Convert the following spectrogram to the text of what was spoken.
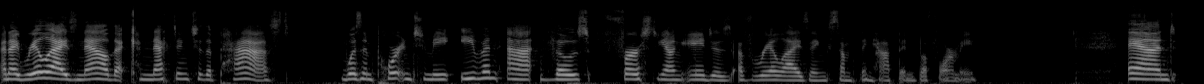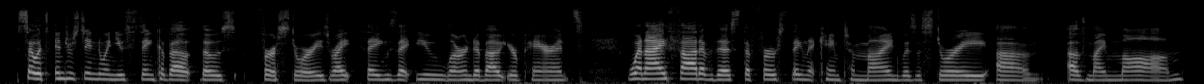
And I realize now that connecting to the past was important to me even at those first young ages of realizing something happened before me. And so it's interesting when you think about those first stories, right? Things that you learned about your parents. When I thought of this, the first thing that came to mind was a story um, of my mom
